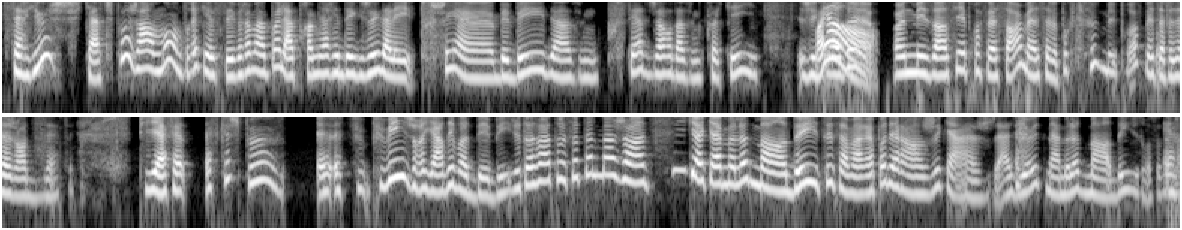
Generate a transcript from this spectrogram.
Sérieux, je catch pas. Genre, moi, on dirait que c'est vraiment pas la première idée que j'ai d'aller toucher un bébé dans une poussette, genre dans une coquille. J'ai croisé un, de mes anciens professeurs, mais elle savait pas que c'était un de mes profs, mais ça faisait genre 10 ans, tu sais. Puis elle a fait Est-ce que je peux euh, euh, puis-je regarder votre bébé? J'ai trouvé, ça tellement gentil quand elle me l'a demandé. Tu sais, ça m'aurait pas dérangé quand elle mais elle me l'a demandé. J'ai trouvé ça tellement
